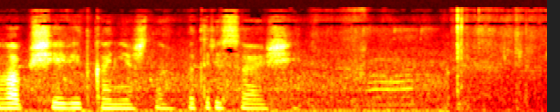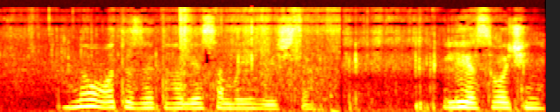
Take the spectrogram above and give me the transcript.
Вообще вид, конечно, потрясающий. Ну вот из этого леса мы и вышли. Лес очень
